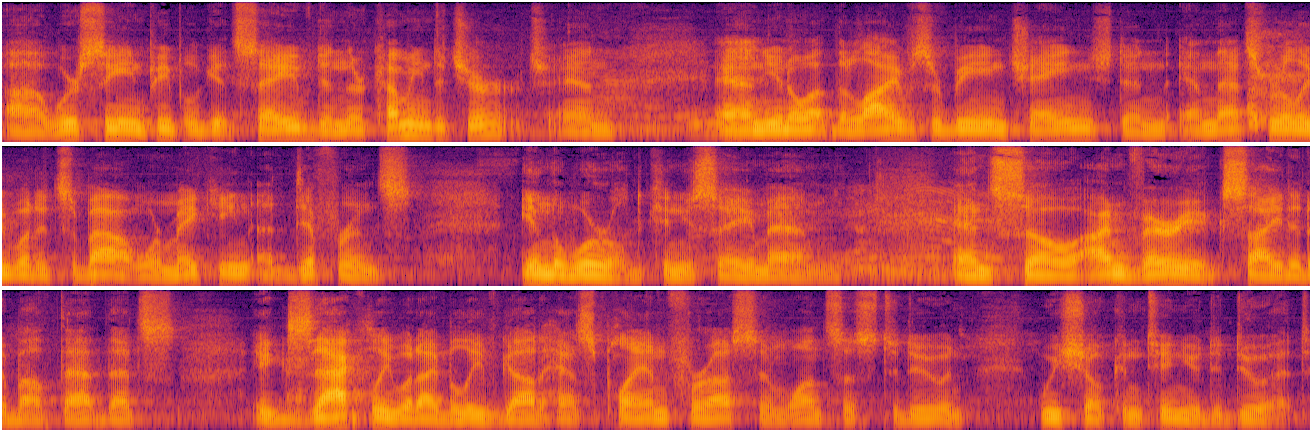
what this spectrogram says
Uh, we're seeing people get saved and they're coming to church. And and you know what? The lives are being changed, and, and that's really what it's about. We're making a difference in the world. Can you say amen? And so I'm very excited about that. That's exactly what I believe God has planned for us and wants us to do, and we shall continue to do it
